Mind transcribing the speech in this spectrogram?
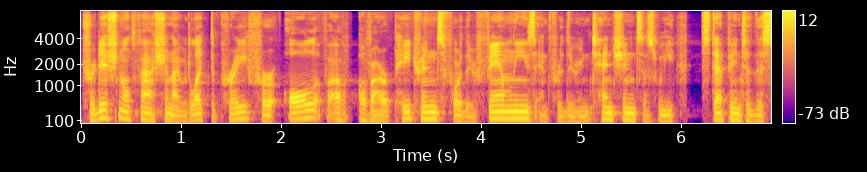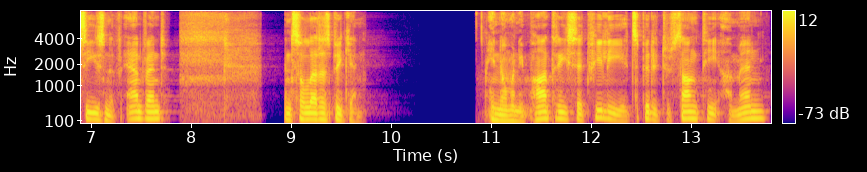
traditional fashion, I would like to pray for all of, of, our patrons, for their families, and for their intentions as we step into the season of Advent. And so let us begin. In nomine Patris et Filii et Spiritus Sancti. Amen.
